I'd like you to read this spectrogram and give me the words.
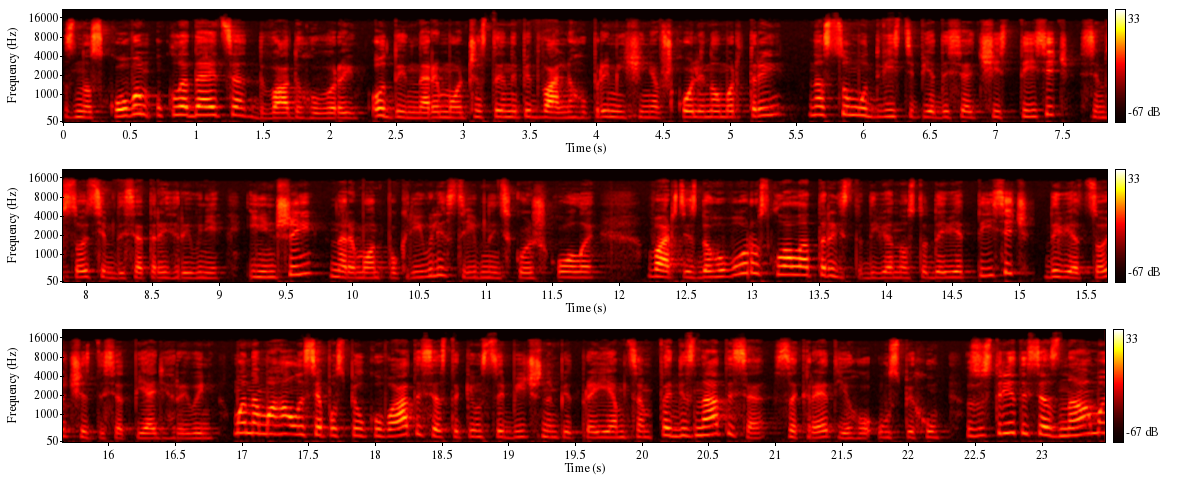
з Носковим укладається два договори: один на ремонт частини підвального приміщення в школі номер 3 на суму 256 тисяч 773 гривні, інший на ремонт покрівлі Срібненської школи. Вартість договору склала 399 тисяч 965 гривень. Ми намагалися поспілкуватися з таким всебічним підприємцем та дізнатися секрет його успіху. Зустрітися з нами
